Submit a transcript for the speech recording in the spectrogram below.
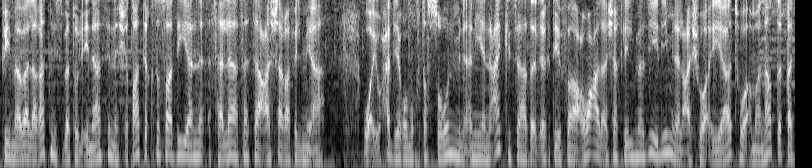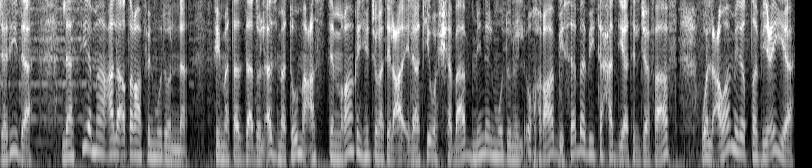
فيما بلغت نسبة الإناث النشطات اقتصاديا 13% ويحذر مختصون من أن ينعكس هذا الارتفاع على شكل المزيد من العشوائيات ومناطق جديدة لا سيما على أطراف المدن فيما تزداد الأزمة مع استمرار هجرة العائلات والشباب من المدن الأخرى بسبب تحديات الجفاف والعوامل الطبيعية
